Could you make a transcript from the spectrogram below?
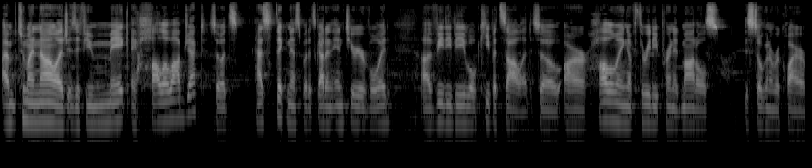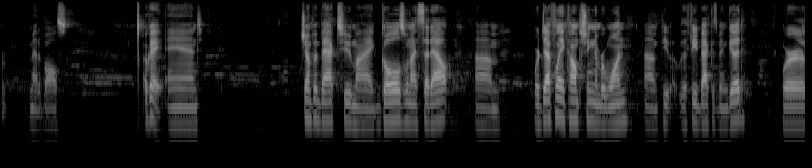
um, to my knowledge, is if you make a hollow object, so it's has thickness but it's got an interior void. Uh, VDB will keep it solid. So our hollowing of 3D printed models is still going to require metaballs. Okay, and jumping back to my goals when I set out, um, we're definitely accomplishing number one. Um, the feedback has been good. We're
